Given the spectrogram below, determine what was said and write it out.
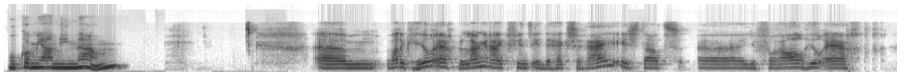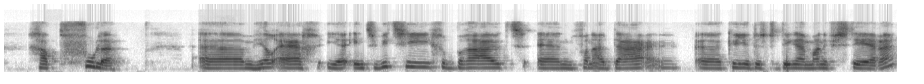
hoe kom je aan die naam? Um, wat ik heel erg belangrijk vind in de hekserij is dat je vooral heel erg gaat voelen. Um, heel erg je intuïtie gebruikt en vanuit daar uh, kun je dus dingen manifesteren.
